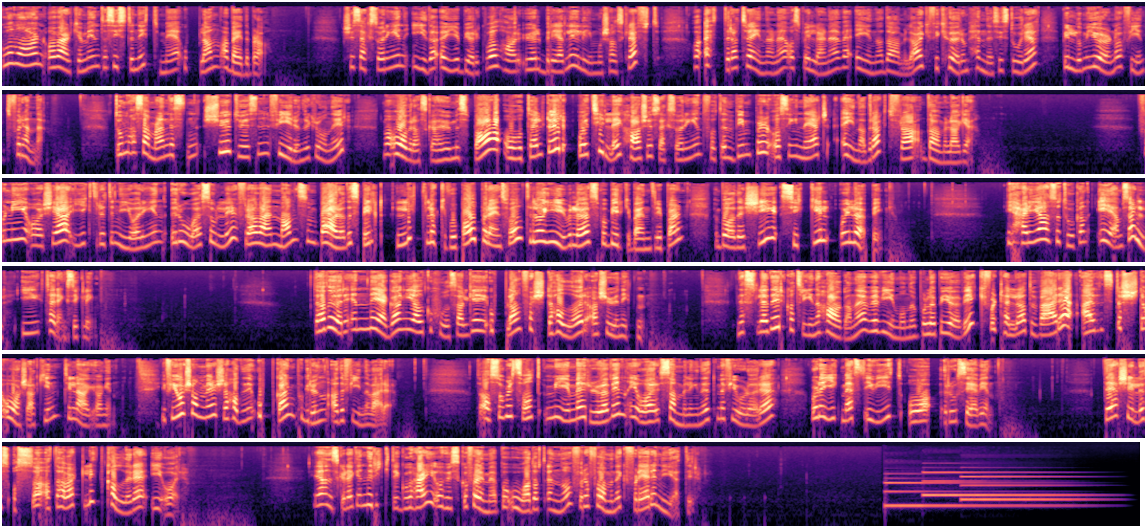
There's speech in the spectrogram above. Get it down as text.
God morgen og velkommen til siste nytt med Oppland Arbeiderblad. 26-åringen Ida Øye Bjørkvold har uhelbredelig livmorhalskreft, og etter at trenerne og spillerne ved Eina damelag fikk høre om hennes historie, ville de gjøre noe fint for henne. De har samla nesten 7400 kroner, de har overraska henne med spa og hotelltur, og i tillegg har 26-åringen fått en vimpel og signert Eina-drakt fra damelaget. For ni år sia gikk 39-åringen Roar Solli fra å være en mann som bare hadde spilt litt løkkefotball på Reinsvoll, til å gyve løs på Birkebeinertripperen med både ski, sykkel og i løping. I helga så tok han EM-sølv i terrengsykling. Det har vært en nedgang i alkoholsalget i Oppland første halvår av 2019. Nestleder Katrine Hagane ved Vinmonopolet på Gjøvik forteller at været er den største årsaken til nedgangen. I fjor sommer så hadde de oppgang pga. det fine været. Det har også blitt solgt mye mer rødvin i år sammenlignet med fjoråret, hvor det gikk mest i hvit og rosévin. Det skyldes også at det har vært litt kaldere i år. Jeg ønsker deg en riktig god helg, og husk å følge med på oa.no for å få med deg flere nyheter.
